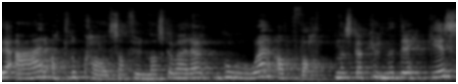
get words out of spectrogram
Det er at lokalsamfunnene skal være gode, at vannet skal kunne drikkes,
